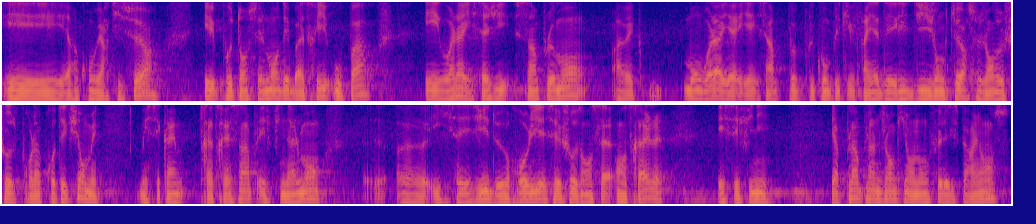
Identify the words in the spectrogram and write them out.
et un convertisseur et potentiellement des batteries ou pas. Et voilà, il s'agit simplement avec Bon, voilà, c'est un peu plus compliqué. Enfin, il y a des disjoncteurs, ce genre de choses pour la protection, mais, mais c'est quand même très très simple. Et finalement, euh, euh, il s'agit de relier ces choses entre elles et c'est fini. Il y a plein plein de gens qui en ont fait l'expérience,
